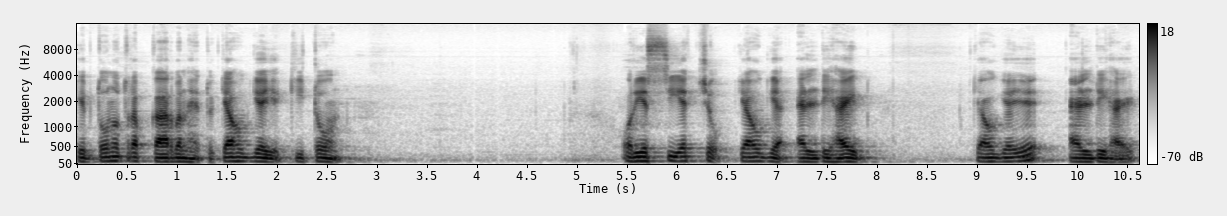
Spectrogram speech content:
के दोनों तरफ़ कार्बन है तो क्या हो गया ये? कीटोन और ये सी एच ओ क्या हो गया? एल्डिहाइड क्या हो गया ये? एल्डिहाइड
